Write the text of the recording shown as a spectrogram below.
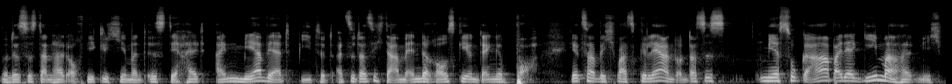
Und dass es dann halt auch wirklich jemand ist, der halt einen Mehrwert bietet. Also, dass ich da am Ende rausgehe und denke, boah, jetzt habe ich was gelernt. Und das ist mir sogar bei der GEMA halt nicht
